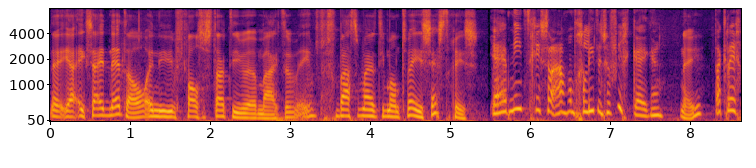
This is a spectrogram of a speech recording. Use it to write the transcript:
Nee, ja, ik zei het net al in die valse start die we maakten. Het verbaasde mij dat die man 62 is. Jij hebt niet gisteravond Galiet en Sofie gekeken. Nee. Daar kreeg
